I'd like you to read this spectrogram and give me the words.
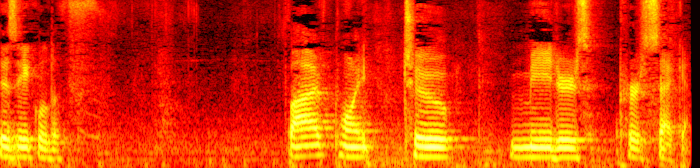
is equal to 5.2 meters per second.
